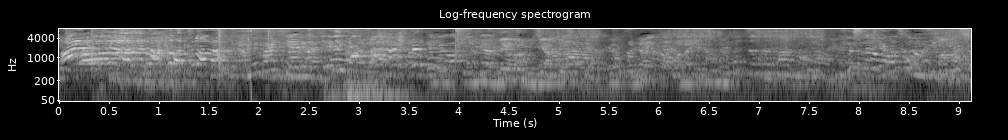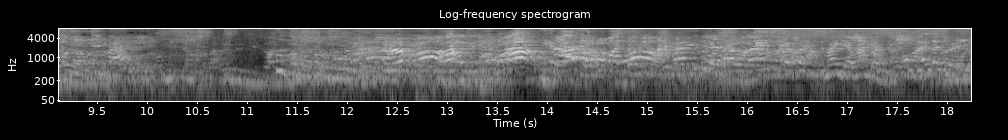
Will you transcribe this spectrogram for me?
哎呀，他我错了，没关系，没关系。那个瑜伽就是屌。不是我从一百。慢点，慢点。我还在吹。一个。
